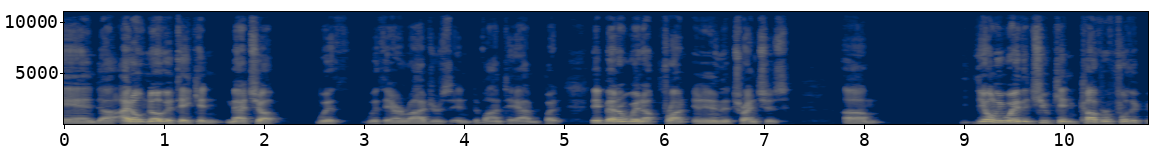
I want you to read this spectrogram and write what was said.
And uh, I don't know that they can match up with with Aaron Rodgers and Davante Adams, but they better win up front and in the trenches. Um, the only way that you can cover for the,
